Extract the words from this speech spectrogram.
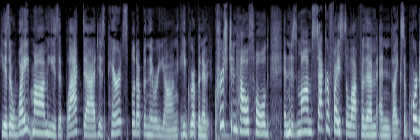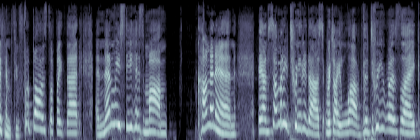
He has a white mom. He has a black dad. His parents split up when they were young. He grew up in a Christian household, and his mom sacrificed a lot for them and like supported him through football and stuff like that. And then we see his mom coming in and somebody tweeted us which i loved the tweet was like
